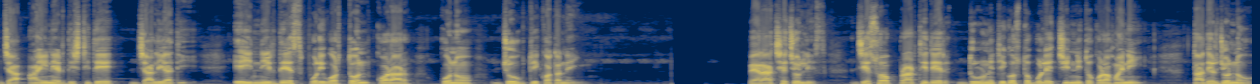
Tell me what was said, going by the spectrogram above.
যা আইনের দৃষ্টিতে জালিয়াতি। এই নির্দেশ পরিবর্তন করার কোনো যৌক্তিকতা নেই। প্যারা ছেচল্লিশ। যেসব প্রার্থীদের দুর্নীতিগ্রস্ত বলে চিহ্নিত করা হয়নি, তাদের জন্য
